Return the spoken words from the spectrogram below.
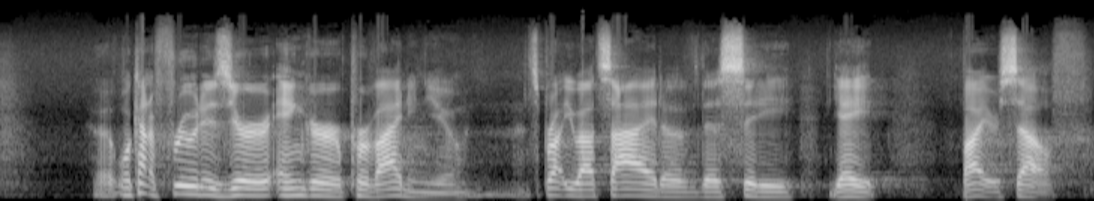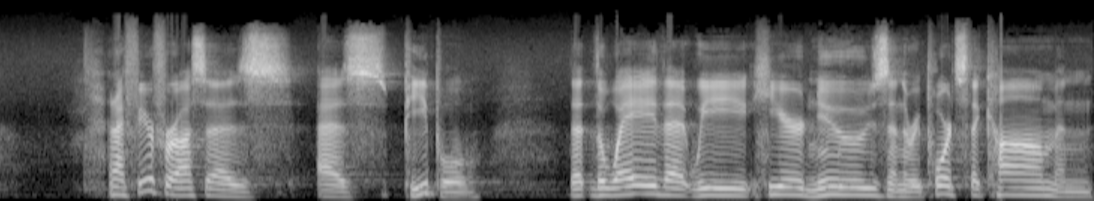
what kind of fruit is your anger providing you? It's brought you outside of this city gate by yourself. And I fear for us as, as people that the way that we hear news and the reports that come and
